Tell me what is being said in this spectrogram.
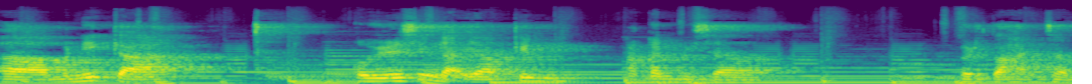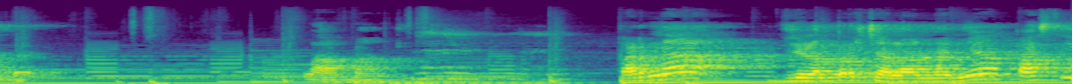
uh, menikah Koyuda sih nggak yakin akan bisa bertahan sampai lama gitu. Karena dalam perjalanannya pasti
